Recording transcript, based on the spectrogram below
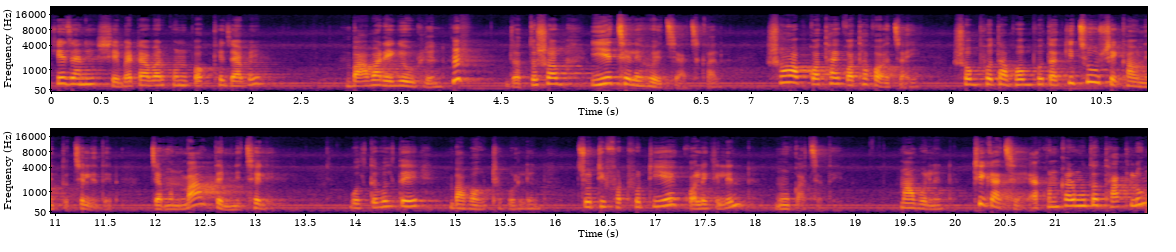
কে জানে সে বেটা আবার কোন পক্ষে যাবে? বাবা রেগে উঠলেন যত সব ইয়ে ছেলে হয়েছে আজকাল। সব কথায় কথা কওয়া চাই। সভ্যতা, ভব্যতা কিছু শেখাওনি তো ছেলেদের। যেমন মা, তেমনি ছেলে। বলতে বলতে বাবা উঠে পড়লেন চটি ফটফটিয়ে কলে গেলেন মুখ আচাতে মা বললেন, ঠিক আছে, এখনকার মতো থাকলুম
